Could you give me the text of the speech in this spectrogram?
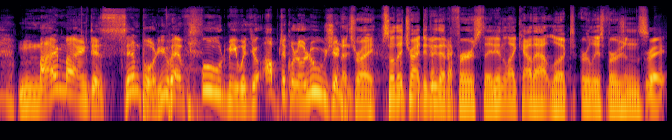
My mind is simple. You have fooled me with your optical illusion. That's right. So they tried to do that at first. They didn't like how that looked. Earliest versions Right.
